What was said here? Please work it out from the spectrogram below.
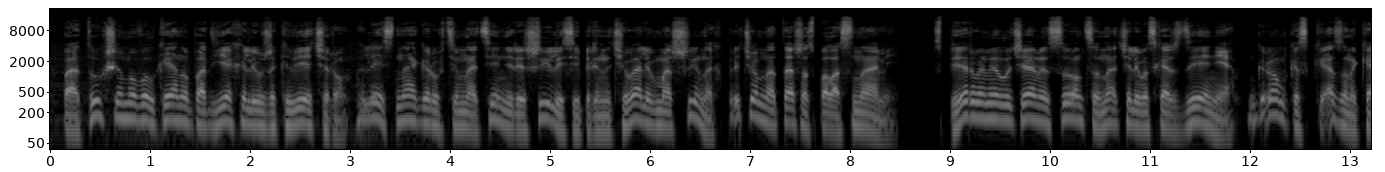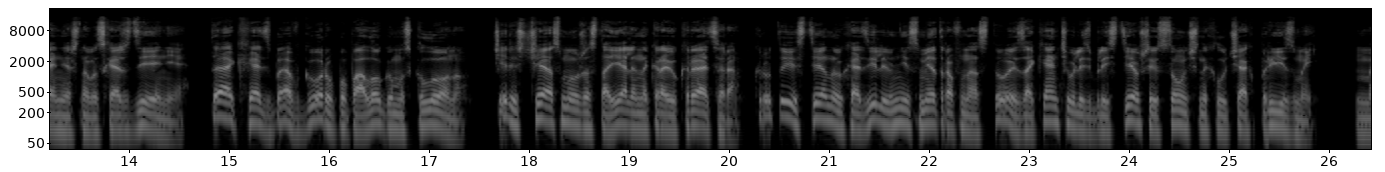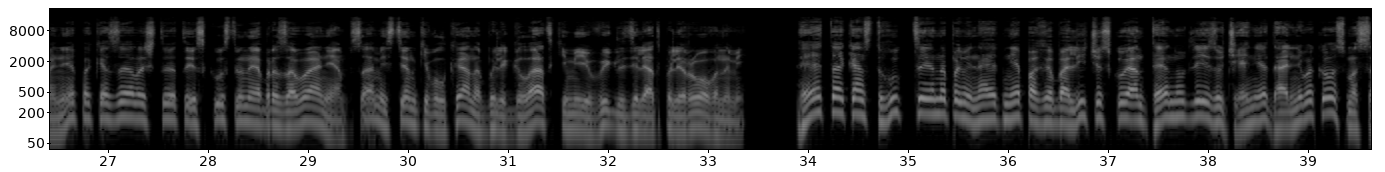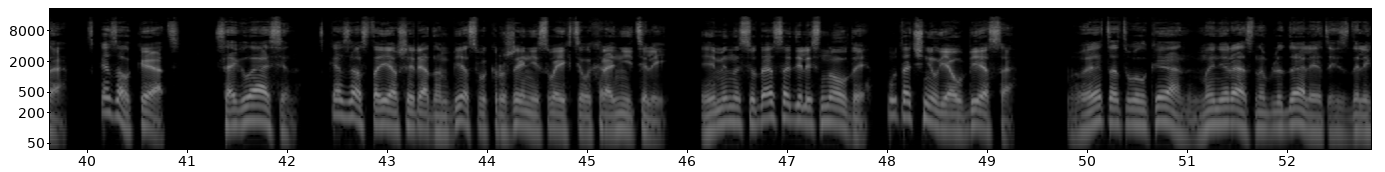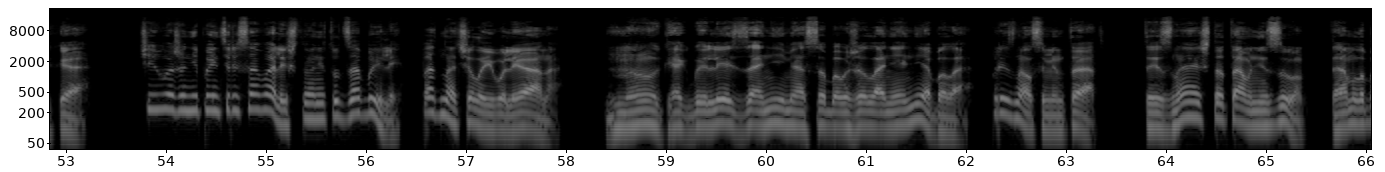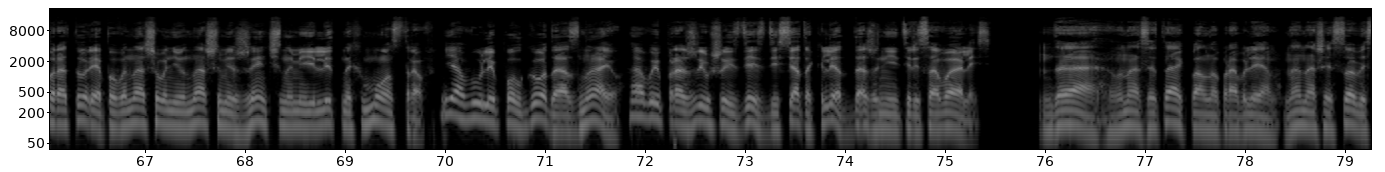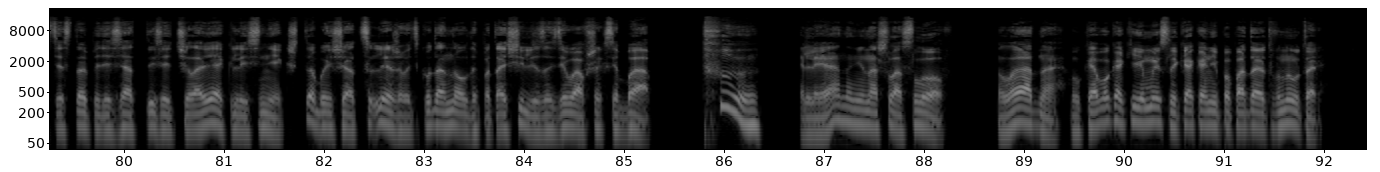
К потухшему вулкану подъехали уже к вечеру. Лезть на гору в темноте не решились и переночевали в машинах, причем Наташа спала с нами. С первыми лучами солнца начали восхождение. Громко сказано, конечно, восхождение. Так, ходьба в гору по пологому склону. Через час мы уже стояли на краю кратера. Крутые стены уходили вниз метров на сто и заканчивались блестевшей в солнечных лучах призмой. Мне показалось, что это искусственное образование. Сами стенки вулкана были гладкими и выглядели отполированными. Эта конструкция напоминает мне параболическую антенну для изучения дальнего космоса», — сказал Кац. «Согласен», — сказал стоявший рядом бес в окружении своих телохранителей. «Именно сюда садились Нолды», — уточнил я у беса. «В этот вулкан мы не раз наблюдали это издалека». «Чего же не поинтересовались, что они тут забыли?» — подначила его Лиана. «Ну, как бы лезть за ними особого желания не было», — признался ментат. «Ты знаешь, что там внизу? Там лаборатория по вынашиванию нашими женщинами элитных монстров. Я в Уле полгода, а знаю, а вы, прожившие здесь десяток лет, даже не интересовались». «Да, у нас и так полно проблем. На нашей совести 150 тысяч человек, лесник, чтобы еще отслеживать, куда нолды потащили зазевавшихся баб». «Фу!» Лиана не нашла слов. «Ладно, у кого какие мысли, как они попадают внутрь?»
